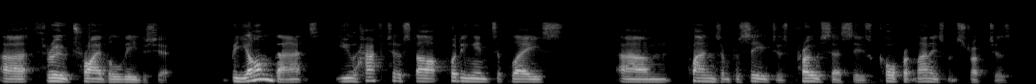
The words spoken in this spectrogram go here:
uh, through tribal leadership. Beyond that, you have to start putting into place um, plans and procedures, processes, corporate management structures,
